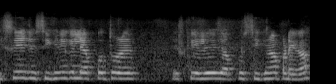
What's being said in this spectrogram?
इसे जो सीखने के लिए आपको थोड़े इसके लिए आपको सीखना पड़ेगा।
